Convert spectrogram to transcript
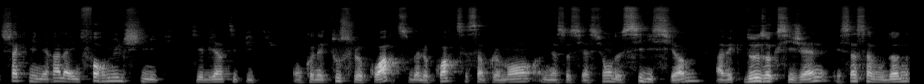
Chaque minéral a une formule chimique qui est bien typique. On connaît tous le quartz. Ben, le quartz c'est simplement une association de silicium avec deux oxygènes et ça, ça vous donne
